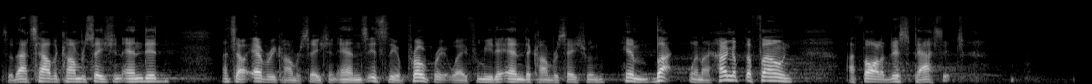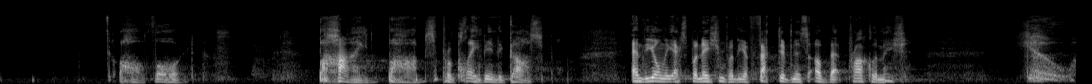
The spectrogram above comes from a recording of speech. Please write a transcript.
So that's how the conversation ended. That's how every conversation ends. It's the appropriate way for me to end the conversation with him. But when I hung up the phone, I thought of this passage. Oh, Lord, behind Bob's proclaiming the gospel and the only explanation for the effectiveness of that proclamation, you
